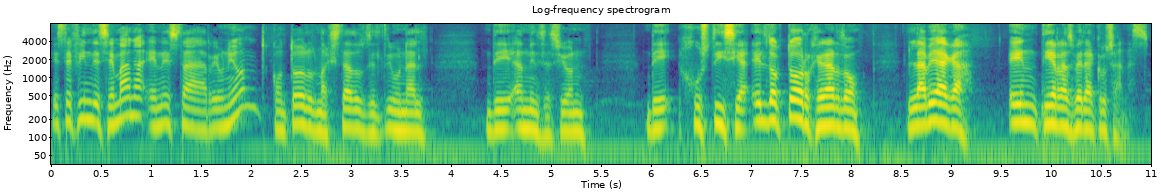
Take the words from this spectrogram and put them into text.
este fin de semana en esta reunión con todos los magistrados del Tribunal de Administración de Justicia, el doctor Gerardo Laveaga, en tierras veracruzanas.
